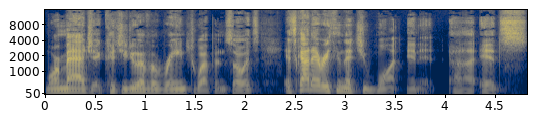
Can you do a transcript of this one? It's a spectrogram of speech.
more magic because you do have a ranged weapon. So it's it's got everything that you want in it. Uh it's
